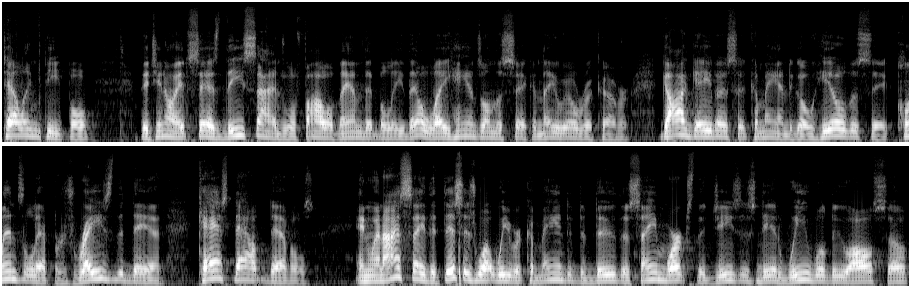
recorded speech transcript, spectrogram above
telling people that, you know, it says these signs will follow them that believe. They'll lay hands on the sick and they will recover. God gave us a command to go heal the sick, cleanse the lepers, raise the dead, cast out devils. And when I say that this is what we were commanded to do, the same works that Jesus did, we will do also.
